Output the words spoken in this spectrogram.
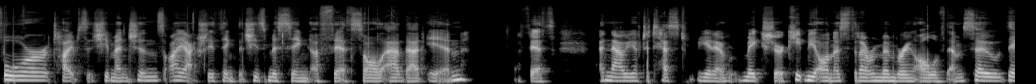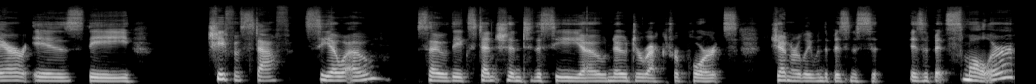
four types that she mentions. I actually think that she's missing a fifth. So I'll add that in, a fifth. And now you have to test, you know, make sure, keep me honest that I'm remembering all of them. So there is the chief of staff, COO. So the extension to the CEO, no direct reports. Generally, when the business is a bit smaller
